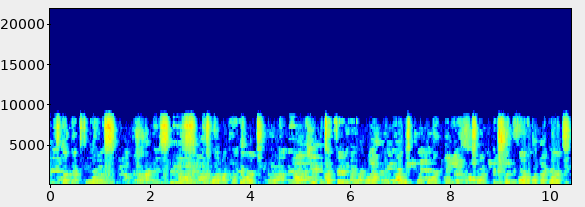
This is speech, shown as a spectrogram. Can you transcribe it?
He's done that for us. Uh, he's, he's, he's, one of my point guards. You know, I, it's unfair to him. Uh, I was a point guard, so I'm extremely hard on my point guards.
